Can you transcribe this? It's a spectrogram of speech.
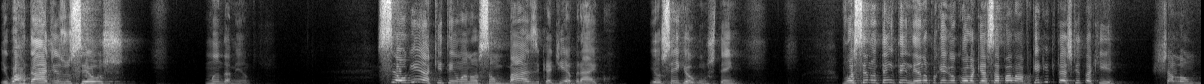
e guardardes os seus mandamentos. Se alguém aqui tem uma noção básica de hebraico, e eu sei que alguns têm, Você não está entendendo por que eu coloquei essa palavra. Por que está escrito aqui? Shalom.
